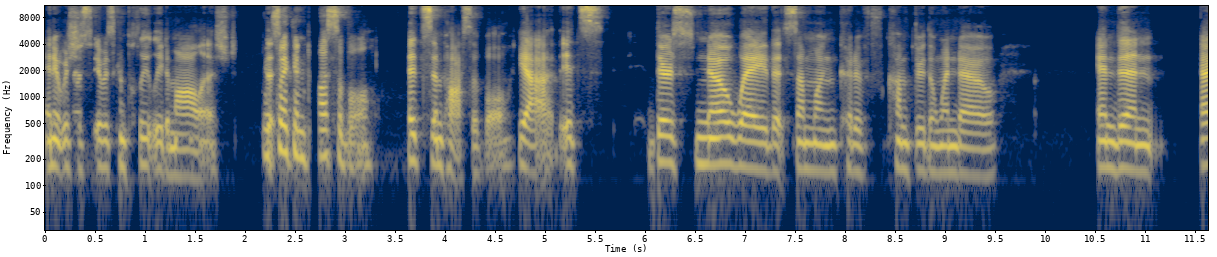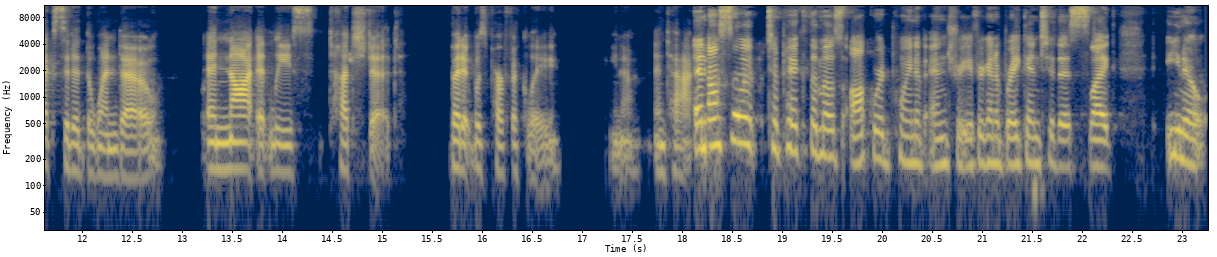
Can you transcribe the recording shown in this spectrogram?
and it was just it was completely demolished. It's like impossible. It's impossible. Yeah, it's there's no way that someone could have come through the window and then exited the window and not at least touched it, but it was perfectly you know intact. And also to pick the most awkward point of entry if you're going to break into this like you know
